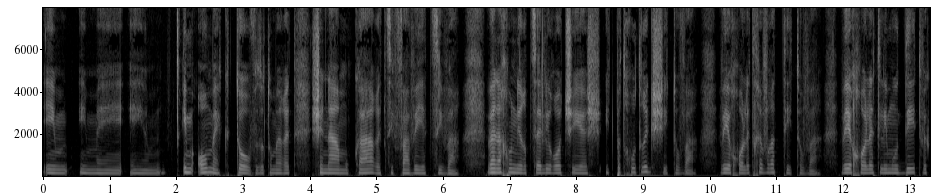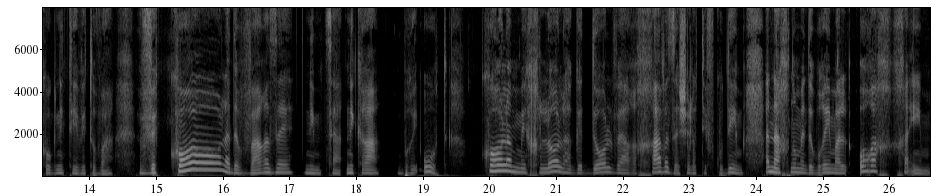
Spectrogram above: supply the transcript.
עם, עם, עם, אה, עם עם עומק טוב, זאת אומרת, שינה עמוקה, רציפה ויציבה. ואנחנו נרצה לראות שיש התפתחות רגשית טובה, ויכולת חברתית טובה, ויכולת לימודית וקוגניטיבית טובה. וכל הדבר הזה נמצא, נקרא בריאות. כל המכלול הגדול והרחב הזה של התפקודים. אנחנו מדברים על אורח חיים,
